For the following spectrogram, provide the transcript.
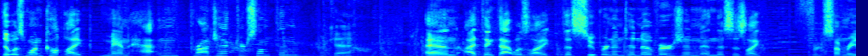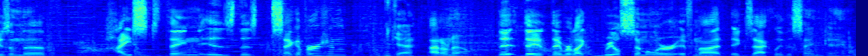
there was one called like Manhattan Project or something. Okay. And I think that was like the Super Nintendo version, and this is like, for some reason, the heist thing is the Sega version. Okay. I don't know. They, they, they were like real similar, if not exactly the same game.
